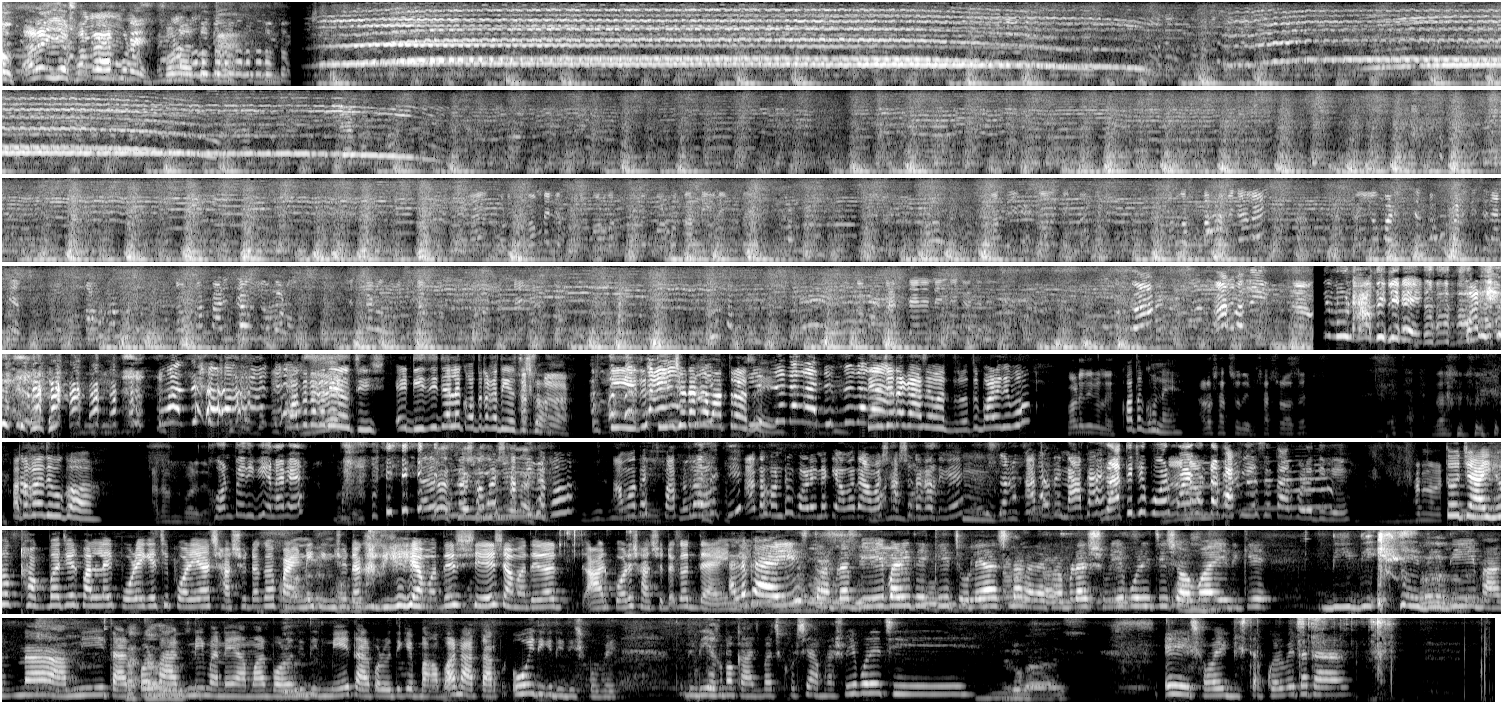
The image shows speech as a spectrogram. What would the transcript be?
চল আরে ইয়ে সরকার হাট পড়ে। কত টাকা দিয়ে হচ্ছিস? এই ডিজিটালে কত টাকা দিয়ে হচ্ছিস তিনশো টাকা মাত্র আছে। তিনশো টাকা আছে মাত্র। তুই পরে দেবো? কতক্ষণে? আরও সাতশো দেব সাতশো আছে। কতক্ষণে দেবো ক? ফোন পে দিবি এলারে সবাই সাথে থাকো। আমাদের আধা ঘণ্টা পরে নাকি আমাদের আবার সাতশো টাকা দিবে? আর যদি না দেয়? রাতিটা পর কয়েক ঘণ্টা বাকি আছে তারপরে দিবে। তো যাই হোক ঠকবাজের পাল্লায় পড়ে গেছি পরে আর সাতশো টাকা পাইনি তিনশো টাকা দিয়েই আমাদের শেষ আমাদের আর আর পরে সাতশো টাকা দেয় হ্যালো গাইস তো আমরা বিয়ে বাড়ি থেকে চলে আসলাম আর এখন আমরা শুয়ে পড়েছি সবাই এদিকে। দিদি দিদি ভাগনা আমি তারপর ভাগ্নি মানে আমার বড় দিদির মেয়ে তারপর ওইদিকে বাবা না তারপর ওইদিকে দিদি শোবে তো দিদি এখনও কাজ বাজ করছে আমরা শুয়ে পড়েছি। এই সবাই ডিস্টার্ব করবে টাটা।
